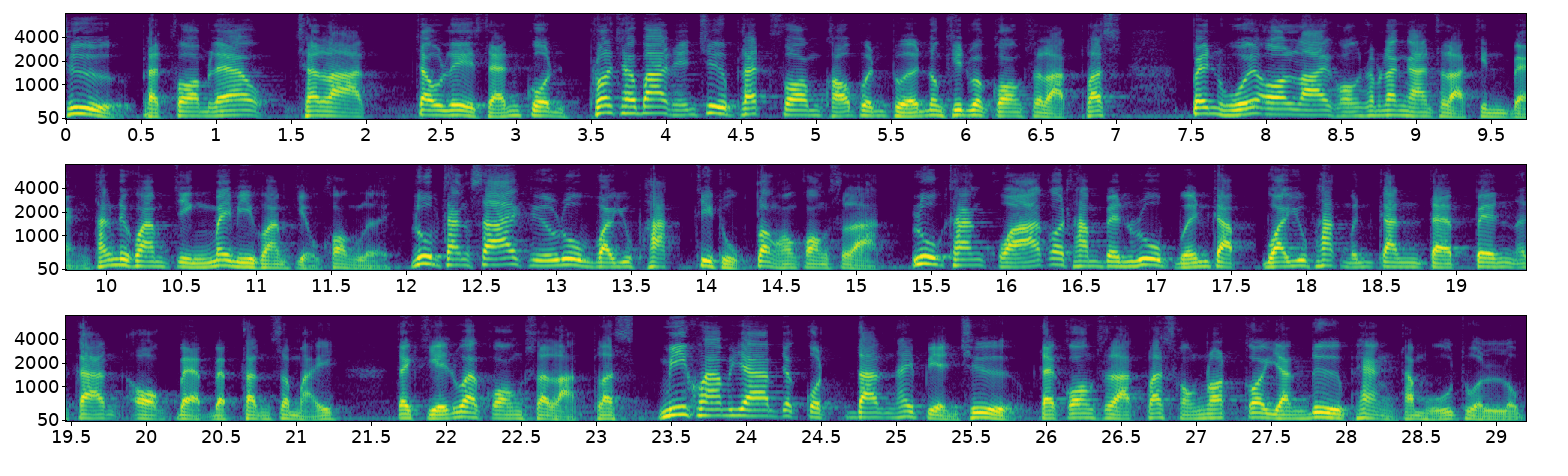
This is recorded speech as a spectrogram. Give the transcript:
ชื่อ แพลตฟอร์มแล้ว ฉลาดเจ้าเล่ห์แสนกล เพราะชาวบ้านเห็นชื่อแพลตฟอร์มเขาเผินๆต้องคิดว่ากองสลาก plus เป็นหวยออนไลน์ของสำนักงานสลากกินแบ่ง ทั้งที่ความจริงไม่มีความเกี่ยวข้องเลย รูปทางซ้ายคือรูปวายุภักษ์ที่ถูกต้องของกองสลากรูปทางขวาก็ทำเป็นรูปเหมือนกับวายุภักษ์เหมือนกัน แต่เป็นอาการออกแบบแบบทันสมัย แต่เขียนว่ากองสลาก plus มีความพยายามจะกดดันให้เปลี่ยนชื่อ แต่กองสลาก plus ของน็อตก็ยังดื้อแพ่งทำหูทวนลม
